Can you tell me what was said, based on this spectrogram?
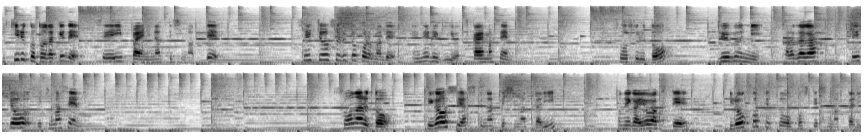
生きることだけで精一杯になってしまって成長するところまでエネルギーを使えません。そうすると十分に体が成長できません。そうなると怪我をしやすくなってしまったり骨が弱くて疲労骨折を起こしてしまったり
